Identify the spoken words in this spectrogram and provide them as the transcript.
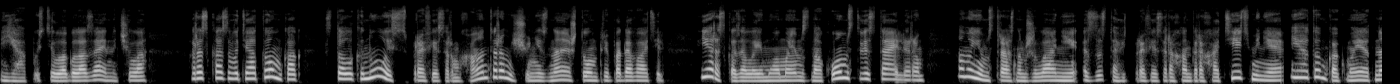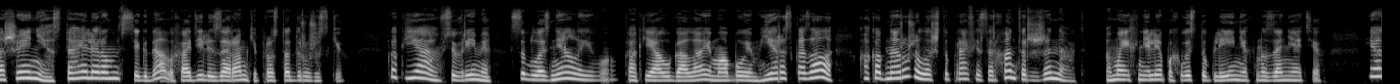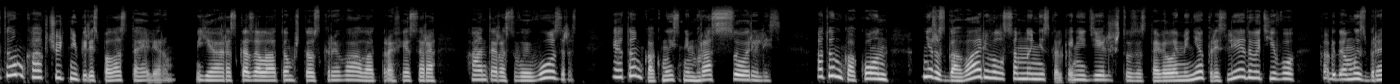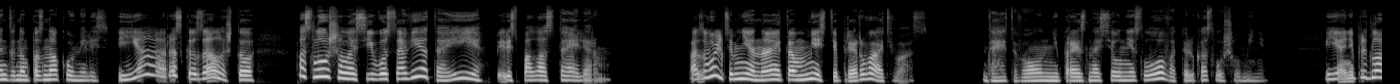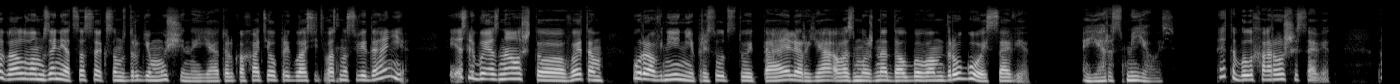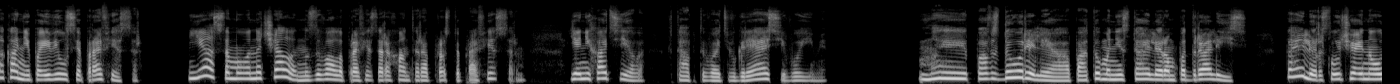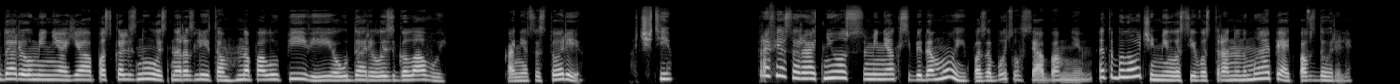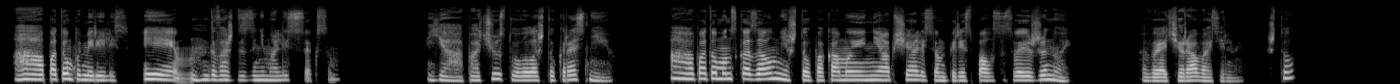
Я опустила глаза и начала рассказывать о том, как столкнулась с профессором Хантером, еще не зная, что он преподаватель. Я рассказала ему о моем знакомстве с Тайлером, о моем страстном желании заставить профессора Хантера хотеть меня и о том, как мои отношения с Тайлером всегда выходили за рамки просто дружеских. Как я все время соблазняла его, как я лгала им обоим. Я рассказала, как обнаружила, что профессор Хантер женат, о моих нелепых выступлениях на занятиях и о том, как чуть не переспала с Тайлером. Я рассказала о том, что скрывала от профессора Хантера свой возраст, и о том, как мы с ним рассорились, о том, как он не разговаривал со мной несколько недель, что заставило меня преследовать его, когда мы с Брэндоном познакомились. И я рассказала, что послушалась его совета и переспала с Тайлером. Позвольте мне на этом месте прервать вас. До этого он не произносил ни слова, только слушал меня. Я не предлагал вам заняться сексом с другим мужчиной, я только хотел пригласить вас на свидание. Если бы я знал, что в этом уравнении присутствует Тайлер, я, возможно, дал бы вам другой совет». Я рассмеялась. Это был хороший совет, пока не появился профессор. Я с самого начала называла профессора Хантера просто профессором. Я не хотела втаптывать в грязь его имя. Мы повздорили, а потом они с Тайлером подрались. Тайлер случайно ударил меня, я поскользнулась на разлитом на полу пиве и ударилась головой. Конец истории? Почти. Профессор отнес меня к себе домой и позаботился обо мне. Это было очень мило с его стороны, но мы опять повздорили. А потом помирились и дважды занимались сексом. Я почувствовала, что краснею. А потом он сказал мне, что пока мы не общались, он переспал со своей женой. Вы очаровательны. Что?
